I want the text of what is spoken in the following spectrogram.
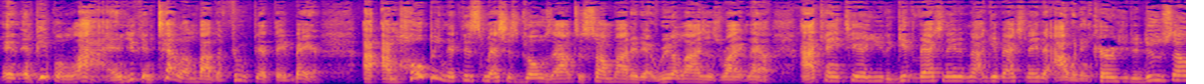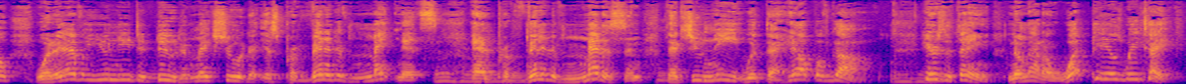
and, and people lie, and you can tell them by the fruit that they bear. I, am hoping that this message goes out to somebody that realizes right now. I can't tell you to get vaccinated, not get vaccinated. I would encourage you to do so. Whatever you need to do to make sure that it's preventative maintenance mm-hmm. and preventative medicine mm-hmm. that you need with the help of God. Mm-hmm. Here's the thing: no matter what pills we take,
